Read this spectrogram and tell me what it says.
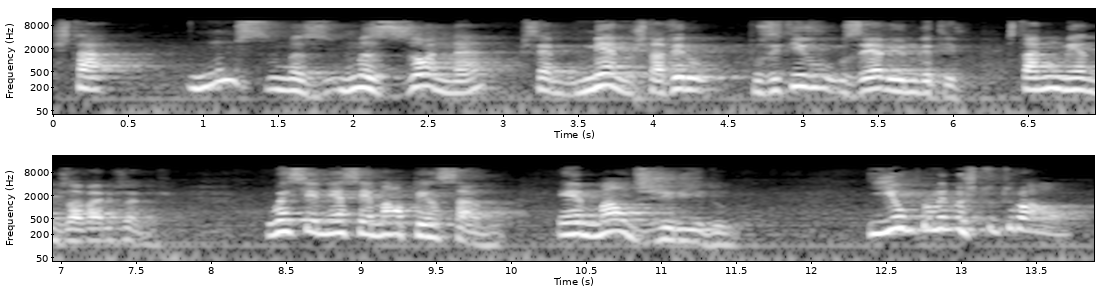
está numa, numa zona, percebe, menos, está a ver o positivo, o zero e o negativo. Está no menos há vários anos. O SNS é mal pensado, é mal digerido, e é um problema estrutural.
